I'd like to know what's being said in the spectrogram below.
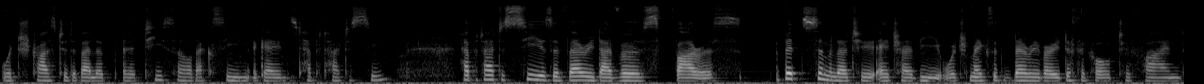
which tries to develop a T cell vaccine against hepatitis C. Hepatitis C is a very diverse virus, a bit similar to HIV, which makes it very, very difficult to find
